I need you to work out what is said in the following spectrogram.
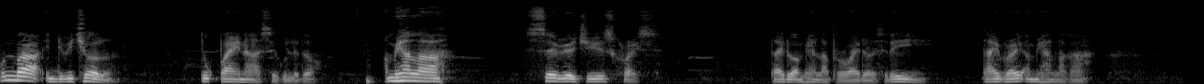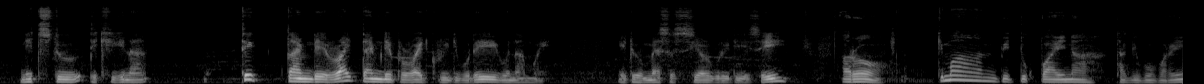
কোনোবা ইণ্ডিভিজুৱেল তোক পাই না আছে বোলেতো আমি হালা চেভিয়াৰ জিজ খ্ৰাইষ্ট তাইতো আমি হালা প্ৰভাইডাৰ আছে দেই তাইৰ পৰাই আমি হালাকা নিডছটো দেখি কিনা ঠিক টাইম দে ৰাইট টাইম দে প্ৰভাইড কৰি দিব দেই গুণা মই এইটো মেছেজ শ্বেয়াৰ কৰি দি আছে আৰু কিমান বি দুখ পাই না থাকিব পাৰে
